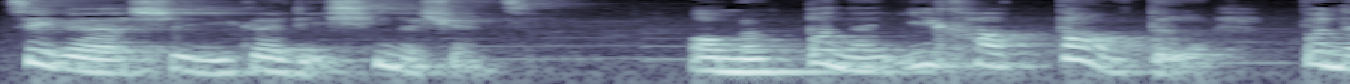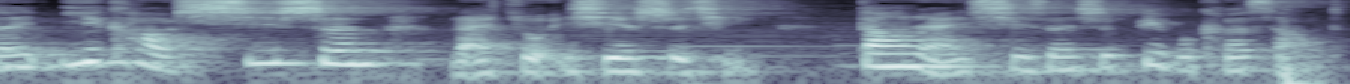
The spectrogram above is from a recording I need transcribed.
这个是一个理性的选择，我们不能依靠道德，不能依靠牺牲来做一些事情。当然，牺牲是必不可少的。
